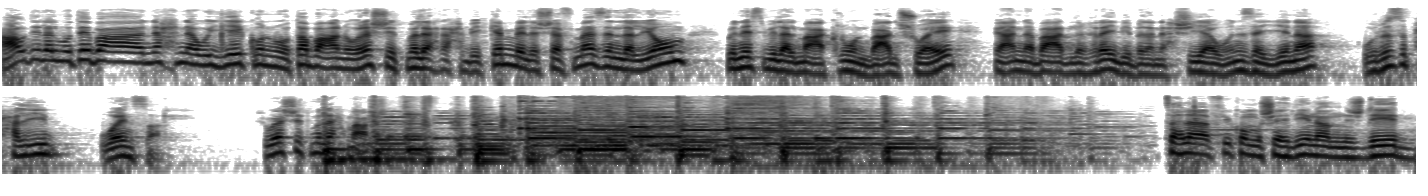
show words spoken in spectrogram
عودة للمتابعة نحن وياكم وطبعا ورشة ملح رح بيكمل الشيف مازن لليوم. بالنسبة للمعكرون بعد شوي في عنا بعد الغريبة بدنا نحشيها ونزينها. ورز بحليب وين صار؟ شو رشة ملح مع الشيف سهلا فيكم مشاهدينا من جديد.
